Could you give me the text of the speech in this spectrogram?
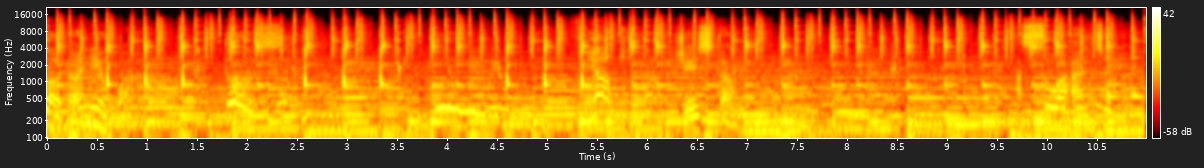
God onye kwa tos yok Justin Asua Anthony.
